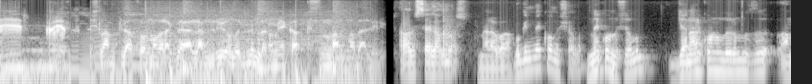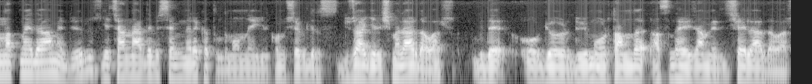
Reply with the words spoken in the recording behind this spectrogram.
1, kayıt. İşlem platform olarak değerlendiriyor olabilirler. Ömeye katkısından haberleri. Abi selamlar. Merhaba. Bugün ne konuşalım? Ne konuşalım? Genel konularımızı anlatmaya devam ediyoruz. Geçenlerde bir seminere katıldım. Onunla ilgili konuşabiliriz. Güzel gelişmeler de var. Bir de o gördüğüm ortamda aslında heyecan verici şeyler de var.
